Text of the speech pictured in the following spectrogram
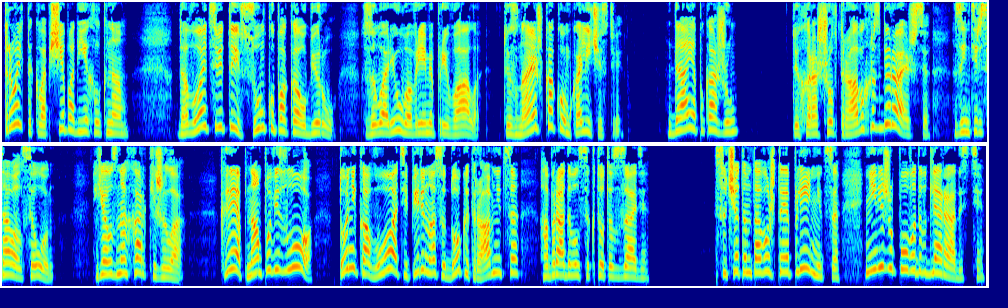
Тролль так вообще подъехал к нам. «Давай цветы в сумку пока уберу. Заварю во время привала. Ты знаешь, в каком количестве?» «Да, я покажу». «Ты хорошо в травах разбираешься?» — заинтересовался он. «Я у знахарки жила». «Кэп, нам повезло! То никого, а теперь у нас и док, и травница», — обрадовался кто-то сзади. «С учетом того, что я пленница, не вижу поводов для радости.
